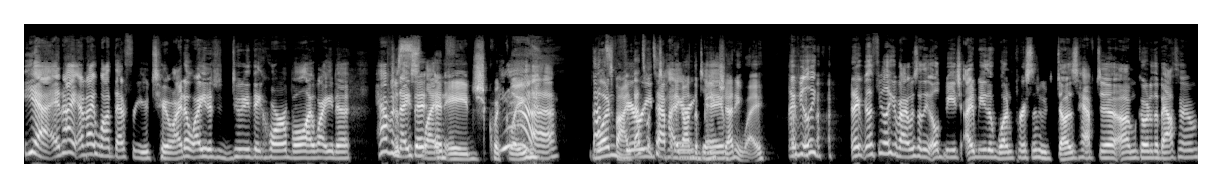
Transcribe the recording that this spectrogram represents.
yeah, and I and I want that for you too. I don't want you to do anything horrible. I want you to have a Just nice life and age quickly. Yeah. That's One fine. That's what's happening on the beach anyway. I feel like and I feel like if I was on the old beach, I'd be the one person who does have to um go to the bathroom.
